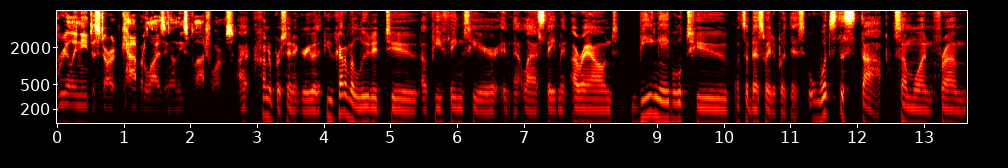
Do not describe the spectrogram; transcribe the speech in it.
really need to start capitalizing on these platforms. I 100% agree with it. You kind of alluded to a few things here in that last statement around being able to, what's the best way to put this? What's to stop someone from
